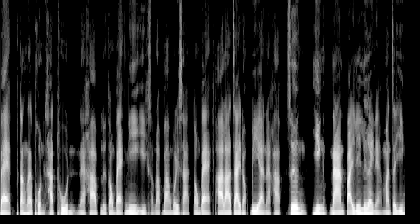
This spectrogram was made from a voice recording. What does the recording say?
แบกตั้งแต่ผลขาดทุนนะครับหรือต้องแบกหนี้อีกสำหรับบางบริษัท ต้องแบกภาระจ่ายดอกเบี้ยนะครับซึ่งยิ่งนานไปเรื่อยๆเนี่ยมันจะยิ่ง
